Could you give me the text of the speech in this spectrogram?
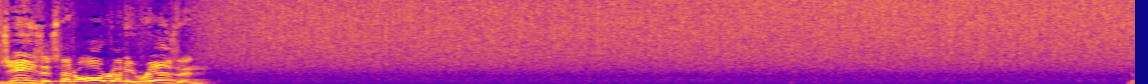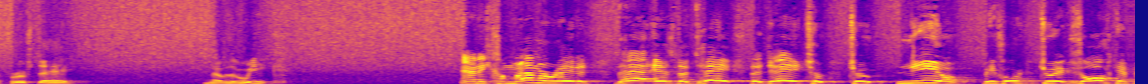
Jesus had already risen. The first day of the week. And he commemorated that as the day, the day to, to kneel before, to exalt him,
